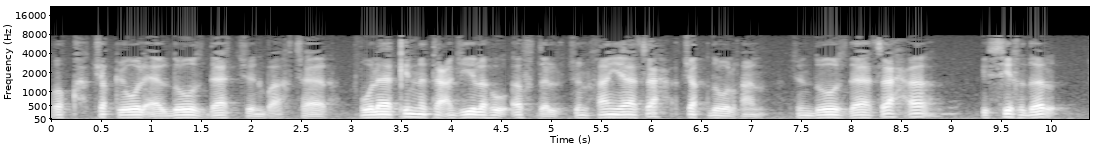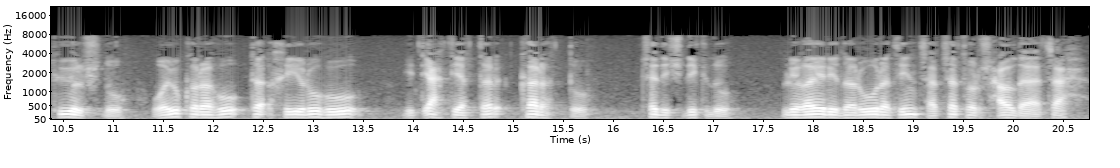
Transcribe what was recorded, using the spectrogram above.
وقح تقيول أل دوز دات تن باختار. ولكن تعجيله أفضل تن خان ياتح تقدول خان. تندوز دا صح يسيخدر تيلشدو ويكره تأخيره يتحت يتر كرهتو تدش ديكدو لغير ضرورة تسترش حال داتح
